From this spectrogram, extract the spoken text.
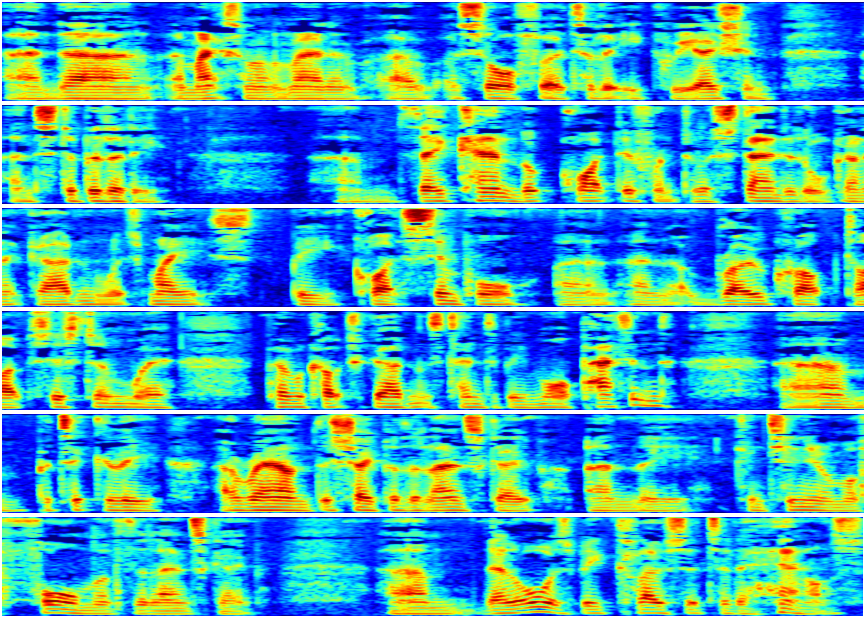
and uh, a maximum amount of, of soil fertility creation and stability. Um, they can look quite different to a standard organic garden, which may be quite simple and, and, a row crop type system, where permaculture gardens tend to be more patterned, um, particularly around the shape of the landscape and the continuum of form of the landscape. Um, they'll always be closer to the house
